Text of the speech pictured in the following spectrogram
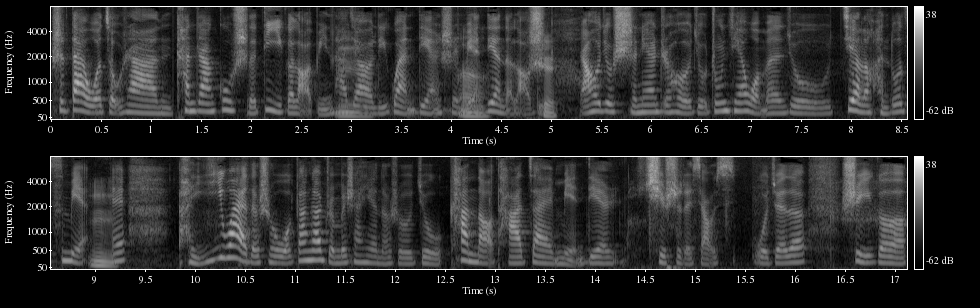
是带我走上抗战故事的第一个老兵，他叫李管店，是缅甸的老兵。是，然后就十年之后，就中间我们就见了很多次面，嗯哎。很意外的时候，我刚刚准备上线的时候，就看到他在缅甸去世的消息。我觉得是一个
